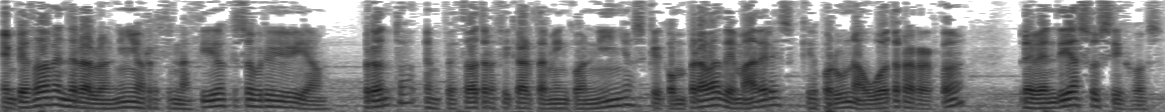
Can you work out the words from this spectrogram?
Empezó a vender a los niños recién nacidos que sobrevivían. Pronto empezó a traficar también con niños que compraba de madres que por una u otra razón le vendía a sus hijos,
